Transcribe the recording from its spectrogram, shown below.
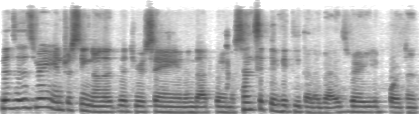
That's, it's very interesting no, that, that you're saying in that way. No? Sensitivity talaga is very important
